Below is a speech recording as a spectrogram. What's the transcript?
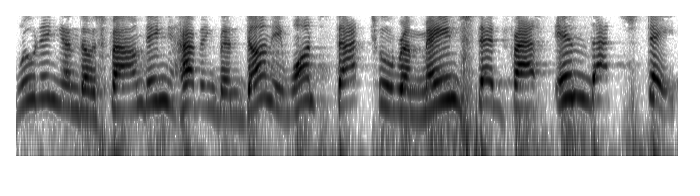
rooting and those founding having been done, he wants that to remain steadfast in that state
